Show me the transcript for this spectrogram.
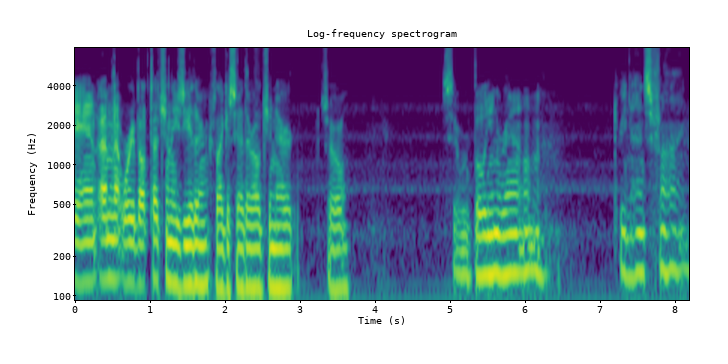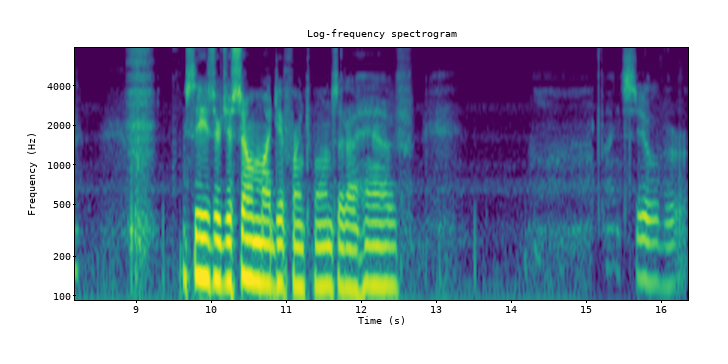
and I'm not worried about touching these either, because like I said, they're all generic. So, silver bullion round, three nines fine. So these are just some of my different ones that I have. Fine silver,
